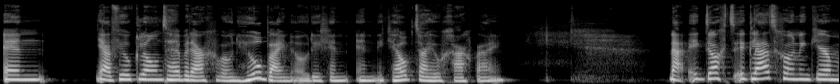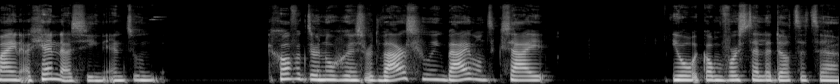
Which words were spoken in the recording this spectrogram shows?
En ja, veel klanten hebben daar gewoon hulp bij nodig. En, en ik help daar heel graag bij. Nou, ik dacht, ik laat gewoon een keer mijn agenda zien. En toen gaf ik er nog een soort waarschuwing bij. Want ik zei, joh, ik kan me voorstellen dat het uh,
